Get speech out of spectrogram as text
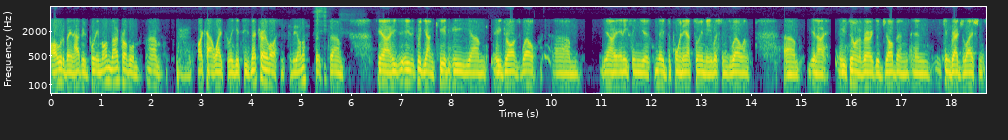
I would have been happy to put him on, no problem. Um, I can't wait till he gets his metro license, to be honest. But um, you know, he's, he's a good young kid. He um, he drives well. Um, you know, anything you need to point out to him, he listens well, and um, you know, he's doing a very good job. And, and congratulations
